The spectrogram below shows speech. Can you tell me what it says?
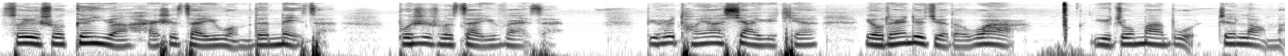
所以说，根源还是在于我们的内在，不是说在于外在。比如说，同样下雨天，有的人就觉得哇，雨中漫步真浪漫；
